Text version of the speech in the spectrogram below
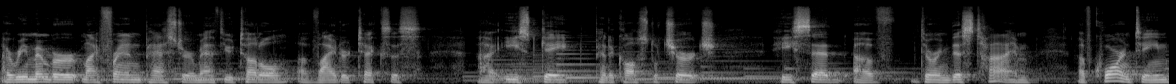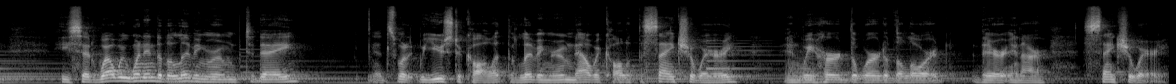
I remember my friend, Pastor Matthew Tuttle of Vidor, Texas, uh, East Gate Pentecostal Church he said of during this time of quarantine, he said, Well, we went into the living room today. It's what we used to call it, the living room. Now we call it the sanctuary. And we heard the word of the Lord there in our sanctuary.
